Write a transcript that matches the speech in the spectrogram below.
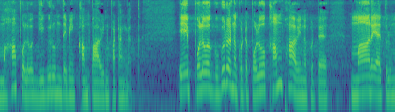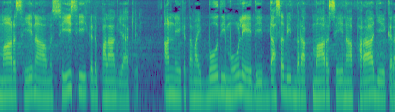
මහපොළොව ගිගුරුම් දෙමින් කම්පාවෙන පටන්ගත්ත. ඒ පොළොව ගුගුරණකොට පොළොව කම්පා වෙනකොට මාරය ඇතුළු මාර සේනාවම සීසීකඩ පලාගයා කිය. අන්න ඒක තමයි බෝධි මූලයේදී දසබිම්බරක් මාර සේනා පරාජය කර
